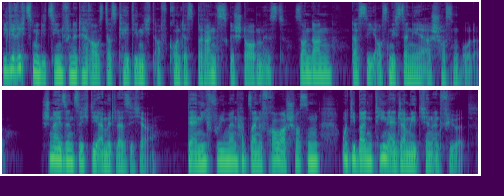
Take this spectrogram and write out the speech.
Die Gerichtsmedizin findet heraus, dass Katie nicht aufgrund des Brands gestorben ist, sondern dass sie aus nächster Nähe erschossen wurde. Schnell sind sich die Ermittler sicher. Danny Freeman hat seine Frau erschossen und die beiden Teenager-Mädchen entführt.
